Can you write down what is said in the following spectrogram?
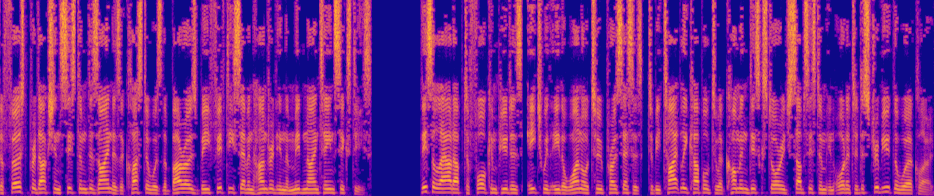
The first production system designed as a cluster was the Burroughs B5700 in the mid-1960s. This allowed up to four computers, each with either one or two processors, to be tightly coupled to a common disk storage subsystem in order to distribute the workload.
